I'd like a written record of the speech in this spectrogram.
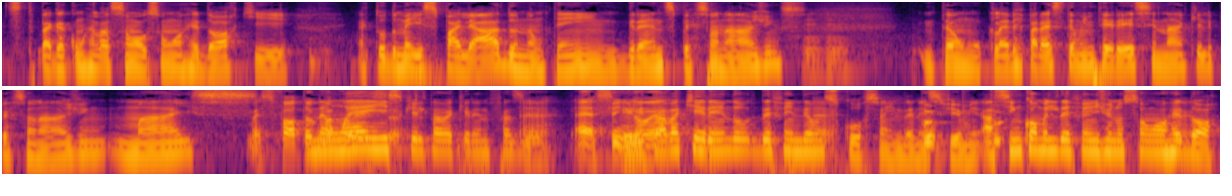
Se tu pega com relação ao som ao redor, que é todo meio espalhado, não tem grandes personagens. Uhum. Então o Kleber parece ter um interesse naquele personagem, mas, Mas falta alguma não coisa. é isso que ele estava querendo fazer. É, é sim, ele estava é. querendo defender um É. discurso ainda nesse Por- filme. por- Assim como ele defende no som ao redor.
